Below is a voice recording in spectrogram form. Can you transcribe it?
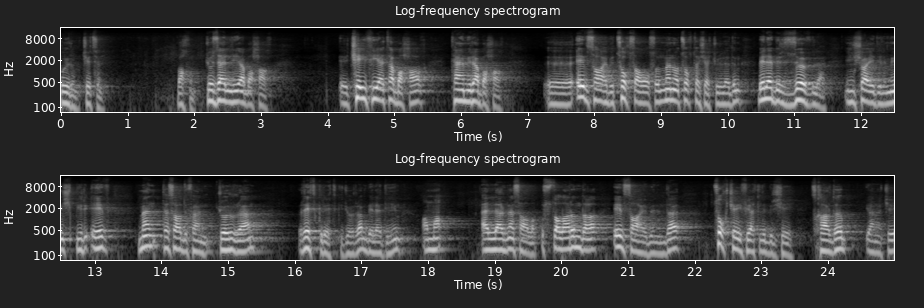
Buyurun, keçin. Baxın, gözəlliyə baxaq, e, keyfiyyətə baxaq, təmirə baxaq. E, ev sahibi çox sağ olsun, mən ona çox təşəkkür elədim. Belə bir zövqlə inşa edilmiş bir ev mən təsadüfən görürəm, retq-retq görürəm, belə deyim. Amma əllərinə sağlıq. Ustaların da, ev sahibinin də çox keyfiyyətli bir şey çıxardıb, yəni ki,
